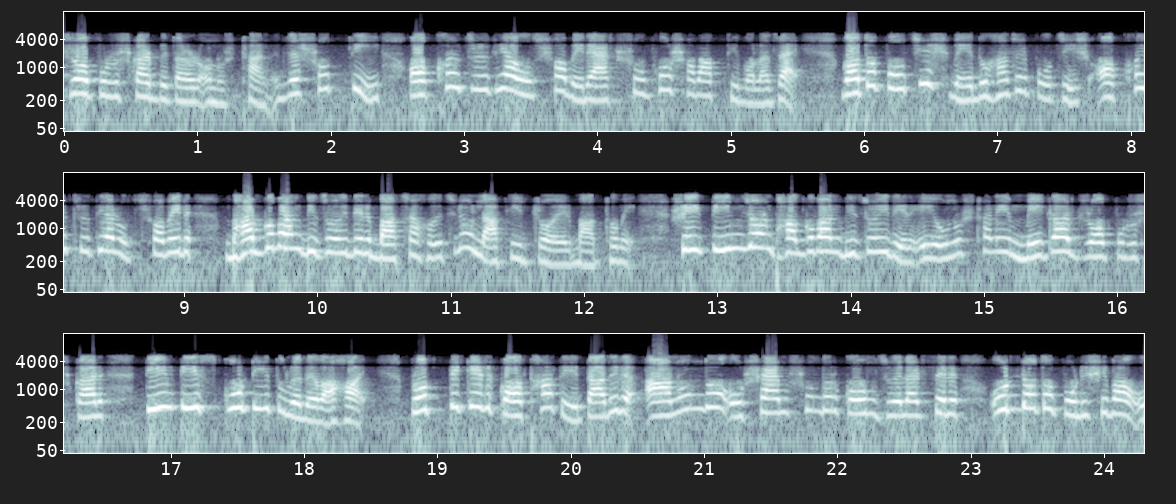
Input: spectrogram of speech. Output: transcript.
ড্র পুরস্কার বিতরণ অনুষ্ঠান, যা সত্যি অক্ষয় তৃতীয়া উৎসবের এক শুভ সমাপ্তি বলা যায়। গত পঁচিশ মে দু হাজার পঁচিশ অক্ষয় তৃতীয়ার উৎসবের ভাগ্যবান বিজয়ীদের বাছা হয়েছিল লাকি ড্র এর মাধ্যমে। সেই তিনজন ভাগ্যবান বিজয়ীদের এই অনুষ্ঠানে মেগা ড্র পুরস্কার তিনটি স্কুটি তুলে দেওয়া হয়। প্রত্যেকের কথাতে তাদের আনন্দ ও শ্যাম সুন্দর কোং জুয়েলার্সের উন্নত পরিষেবা ও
